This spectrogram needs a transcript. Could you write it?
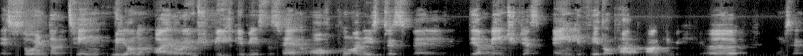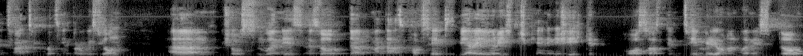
es sollen dann 10 Millionen Euro im Spiel gewesen sein. Aufgekommen ist es, weil der Mensch, der es eingefädelt hat, angeblich äh, um seine 20% Provision ähm, geschossen worden ist. Also der Mandatskauf selbst wäre juristisch keine Geschichte. Was aus den 10 Millionen worden ist, da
